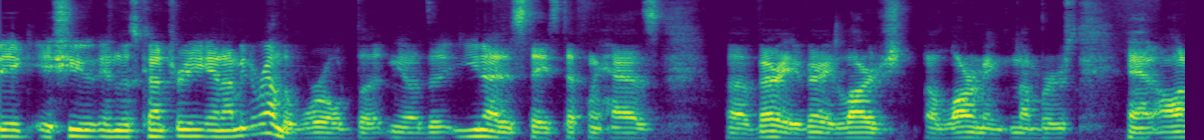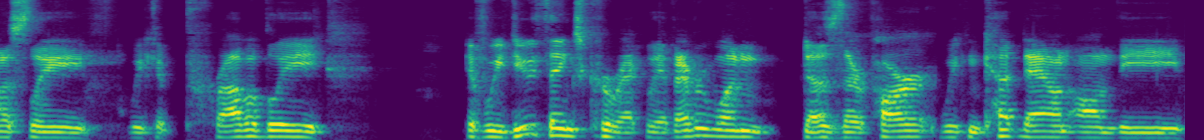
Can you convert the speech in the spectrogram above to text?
big issue in this country, and I mean around the world. But you know, the United States definitely has uh, very, very large, alarming numbers. And honestly, we could probably, if we do things correctly, if everyone does their part, we can cut down on the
